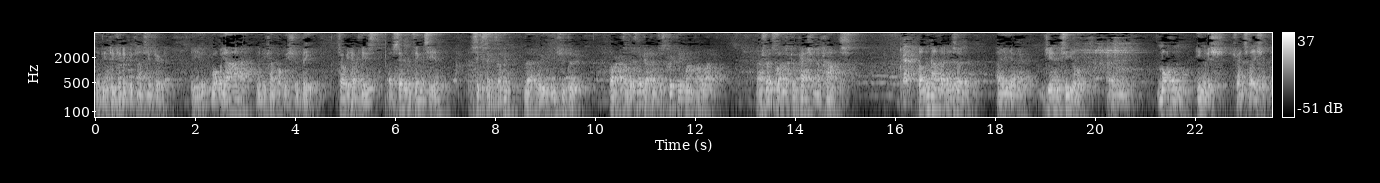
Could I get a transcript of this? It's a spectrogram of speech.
So the indicative becomes the imperative. The, what we are then becomes what we should be. So we have these uh, seven things here, six things, I think, that we, we should do. All right, so let's look at them just quickly one by one. Our first one is compassion of hearts. Well, now that is a, a uh, genteel um, modern English translation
